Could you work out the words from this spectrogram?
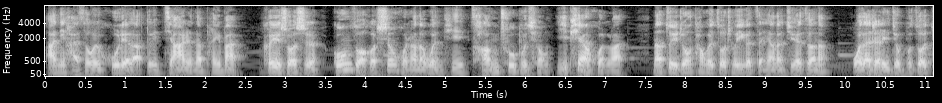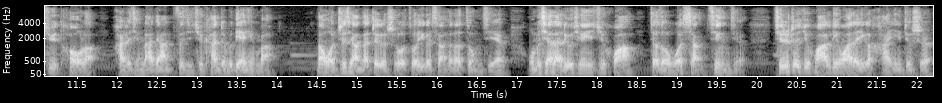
安妮海瑟薇忽略了对家人的陪伴。可以说是工作和生活上的问题层出不穷，一片混乱。那最终他会做出一个怎样的抉择呢？我在这里就不做剧透了，还是请大家自己去看这部电影吧。那我只想在这个时候做一个小小的总结。我们现在流行一句话叫做“我想静静”，其实这句话另外的一个含义就是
